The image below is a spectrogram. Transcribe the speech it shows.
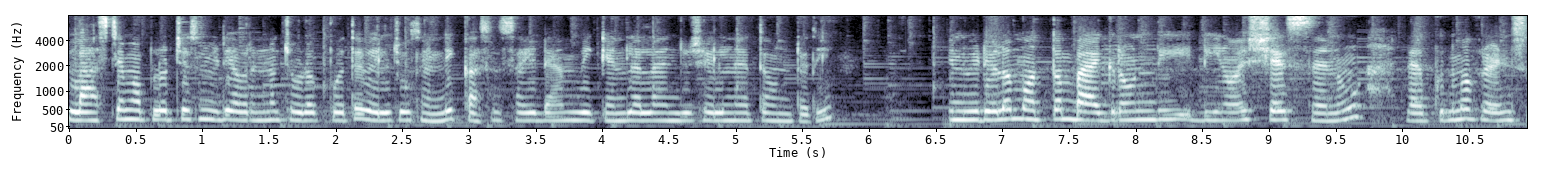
లాస్ట్ టైం అప్లోడ్ చేసిన వీడియో ఎవరైనా చూడకపోతే వెళ్ళి చూసండి. కససాయి డ్యామ్ వీకెండ్లో ఎలా ఎంజాయ్ చేయాలని అయితే ఉంటుంది. నేను వీడియోలో మొత్తం బ్యాక్గ్రౌండ్ డీనాయిస్ చేస్తాను. లేకపోతే మా ఫ్రెండ్స్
